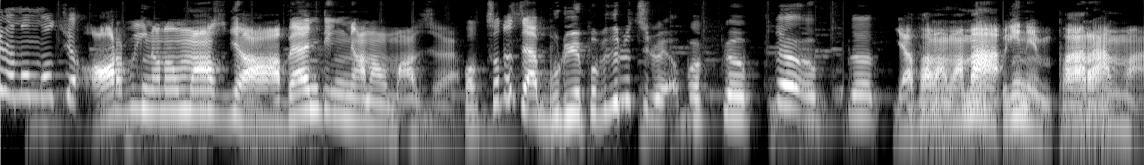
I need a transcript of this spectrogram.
İnanılmaz ya. Harbi inanılmaz ya. Ben de inanılmaz ya. Baksana sen bunu yapabilir misin? Yapamam ama benim param var.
